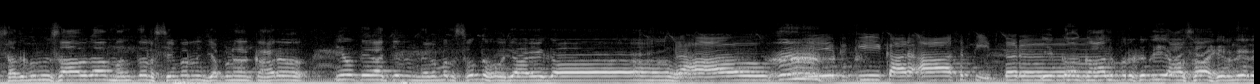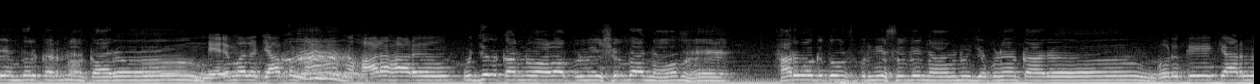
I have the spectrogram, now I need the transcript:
ਸਤਿਗੁਰੂ ਸਾਹਿਬ ਦਾ ਮੰਤਰ ਸਿਮਰਨ ਜਪਣਾ ਕਰ ਕਿਉਂ ਤੇਰਾ ਚਿਤ ਨਿਰਮਲ ਸੁੱਧ ਹੋ ਜਾਏਗਾ? ਰਹਾਉ ਏਕ ਕੀ ਕਰ ਆਸ ਭੀਤਰ। ਇੱਕ ਅਕਾਲ ਪੁਰਖ ਦੀ ਆਸਾ ਹਿਰਦੇ ਦੇ ਅੰਦਰ ਕਰਨਾ ਕਰ। ਨਿਰਮਲ ਜਪ ਨਾਮ ਹਰ ਹਰ। ਉਜਲ ਕਰਨ ਵਾਲਾ ਪਰਮੇਸ਼ਰ ਦਾ ਨਾਮ ਹੈ। ਹਰ ਵਕਤ ਉਸ ਪਰਮੇਸ਼ਰ ਦੇ ਨਾਮ ਨੂੰ ਜਪਣਾ ਕਰ। ਗੁਰ ਕੇ ਚਰਨ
